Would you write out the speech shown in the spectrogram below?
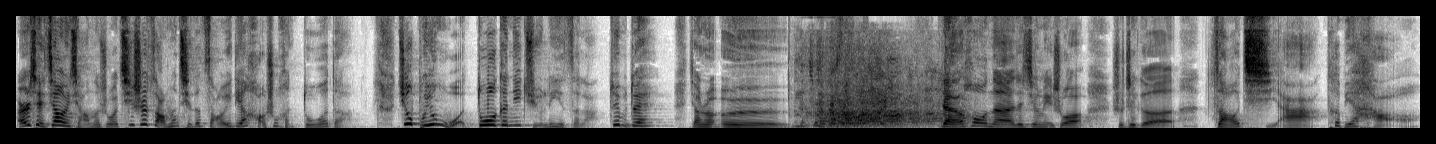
而且教育强子说：“其实早上起得早一点好处很多的，就不用我多跟你举例子了，对不对？”强说：“呃。” 然后呢，这经理说：“说这个早起啊特别好。”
